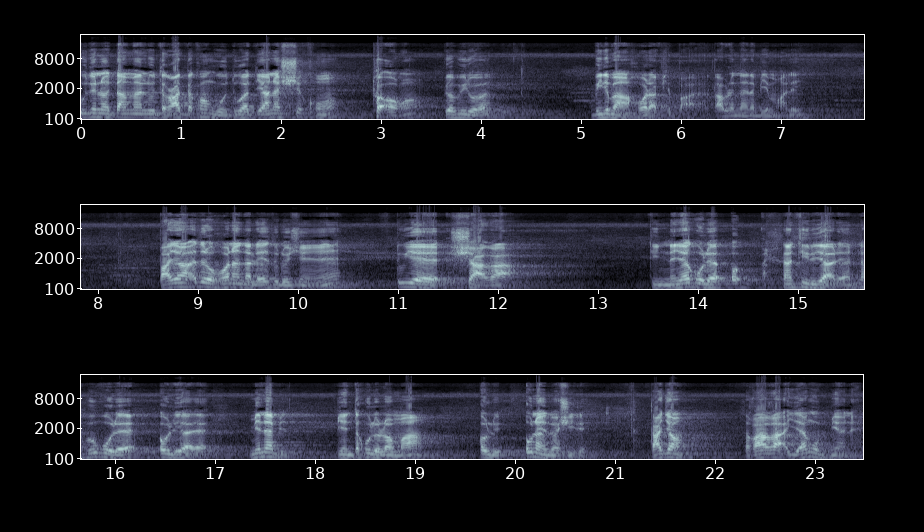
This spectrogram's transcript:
ဦးဇင်းတော်တာမန်လူတကားတခွန်ကိုသူကတရားနဲ့ရှစ်ခွန်ထွက်အောင်ပြောပြီးတော့အဘိဓမ္မာဟောတာဖြစ်ပါတယ်တာပရိနနဲ့ပြင်ပါလေဘာကြောင့်အဲ့ဒါလိုဟောနိုင်တယ်လဲဆိုလို့ရှိရင်သူ့ရဲ့ရှာကဒီနရက်ကိုလည်းအုပ်လှမ်းထိရရတယ်နှစ်ဖူးကိုလည်းအုပ်လိုက်ရတယ်မျက်နှာ ပြင်တစ်ခုလုံးလုံးမှာအုပ်လို့အုပ်နိုင်စွာရှိတယ်ဒါကြောင့်စကားကအရန်ကိုမြန်တယ်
